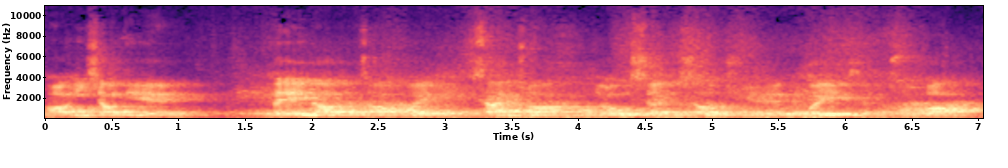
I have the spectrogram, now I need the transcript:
好，一小点。被盗的教会善装由神授权为什么说话，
